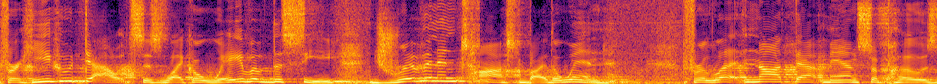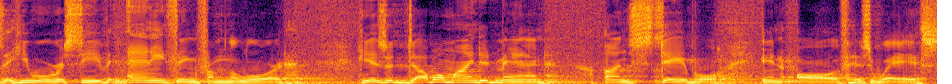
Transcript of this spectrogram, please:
For he who doubts is like a wave of the sea, driven and tossed by the wind. For let not that man suppose that he will receive anything from the Lord. He is a double minded man, unstable in all of his ways.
